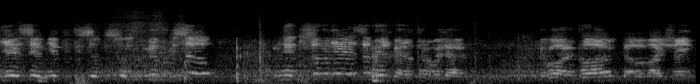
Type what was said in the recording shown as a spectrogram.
E essa é a minha profissão de sonho. A minha profissão, a minha de sonho é essa mesmo, era trabalhar. Agora, claro, dava mais jeito,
